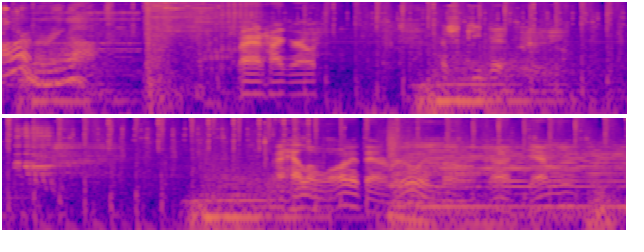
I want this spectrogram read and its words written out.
Armoring up. I had high ground. I should keep it. I hella wanted that ruin though. God damn you.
